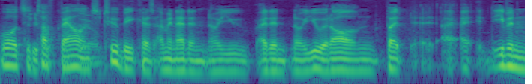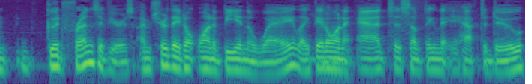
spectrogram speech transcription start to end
Well, it's a tough balance do. too, because I mean, I didn't know you. I didn't know you at all. And, but I, I, even good friends of yours, I'm sure they don't want to be in the way. Like they don't mm-hmm. want to add to something that you have to do.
